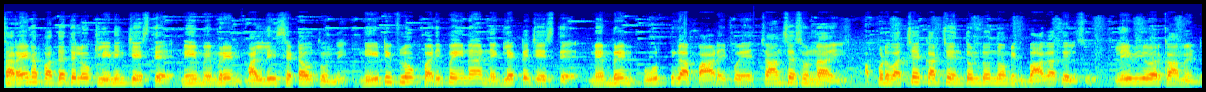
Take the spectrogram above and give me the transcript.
సరైన పద్ధతిలో క్లీనింగ్ చేస్తే మీ మెమరీన్ మళ్ళీ సెట్ అవుతుంది. నీటి ఫ్లో పడిపోయినా నెగ్లెక్ట్ చేస్తే మెంబ్రెయిన్ పూర్తిగా పాడైపోయే ఛాన్సెస్ ఉన్నాయి. అప్పుడు వచ్చే ఖర్చు ఎంత ఉంటుందో మీకు బాగా తెలుసు. Leave your comment.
